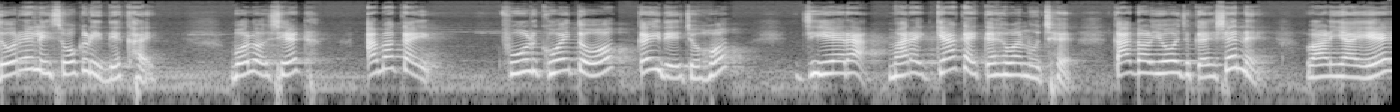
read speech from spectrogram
દોરેલી સોકડી દેખાય. બોલો, શેઠ, આમાં કંઈ ફૂડ હોય તો કહી દેજો હો. જીએરા, મારે ક્યાં કંઈ કહેવાનું છે? કાગળિયો જ કહેશે ને? વાણિયાએ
